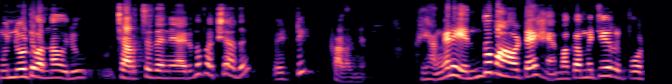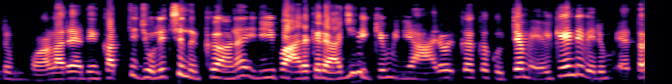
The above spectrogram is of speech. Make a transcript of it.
മുന്നോട്ട് വന്ന ഒരു ചർച്ച തന്നെയായിരുന്നു. പക്ഷെ അത് വെട്ടി കളഞ്ഞു അങ്ങനെ എന്തുമാവട്ടെ? ഹേമ കമ്മിറ്റി റിപ്പോർട്ട് വളരെയധികം കത്തി ജ്വലിച്ച് നിൽക്കുകയാണ്. ഇനിയിപ്പോൾ ആരൊക്കെ രാജിവെക്കും? ഇനി ആരൊക്കെ കുറ്റം ഏൽക്കേണ്ടി വരും? എത്ര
